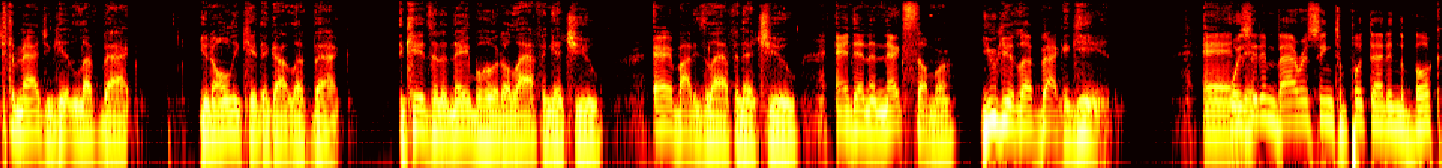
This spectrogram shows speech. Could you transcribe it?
just imagine getting left back. You're the only kid that got left back. The kids in the neighborhood are laughing at you. Everybody's laughing at you. And then the next summer, you get left back again. And was then- it embarrassing to put that in the book?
